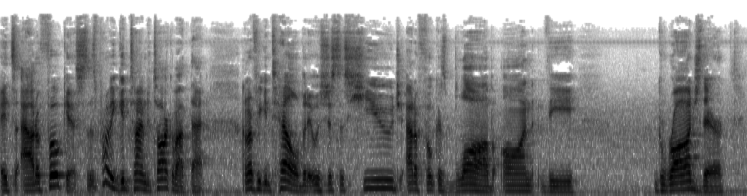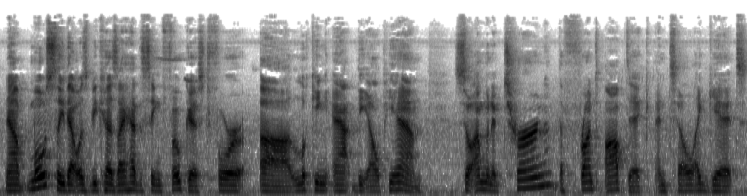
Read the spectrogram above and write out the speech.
it's out of focus. This is probably a good time to talk about that. I don't know if you can tell, but it was just this huge out of focus blob on the garage there. Now, mostly that was because I had this thing focused for uh, looking at the LPM. So I'm going to turn the front optic until I get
